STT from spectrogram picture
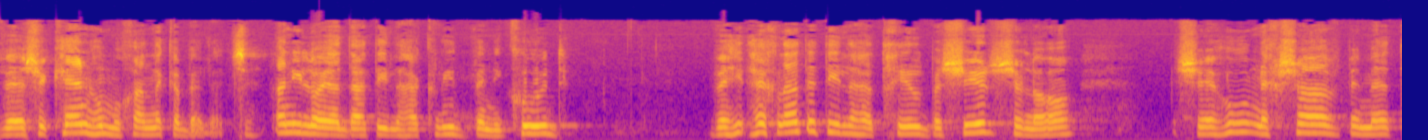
ושכן הוא מוכן לקבל את זה. אני לא ידעתי להקליד בניקוד. והחלטתי להתחיל בשיר שלו, שהוא נחשב באמת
